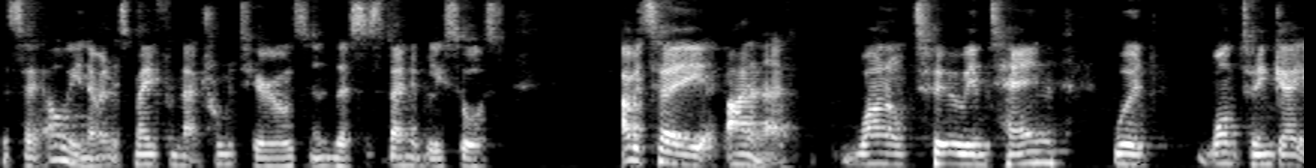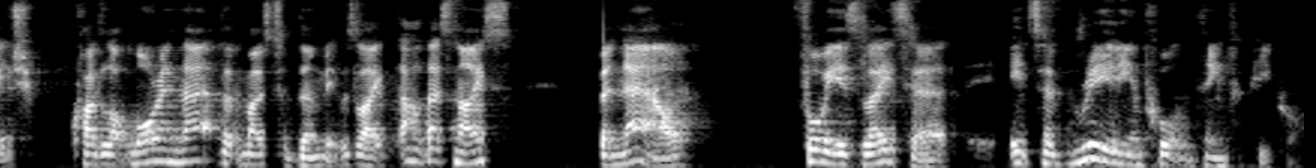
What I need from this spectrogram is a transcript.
they'd say, oh, you know, and it's made from natural materials and they're sustainably sourced. I would say, I don't know, one or two in ten would want to engage quite a lot more in that, but most of them, it was like, oh, that's nice. But now, four years later, it's a really important thing for people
